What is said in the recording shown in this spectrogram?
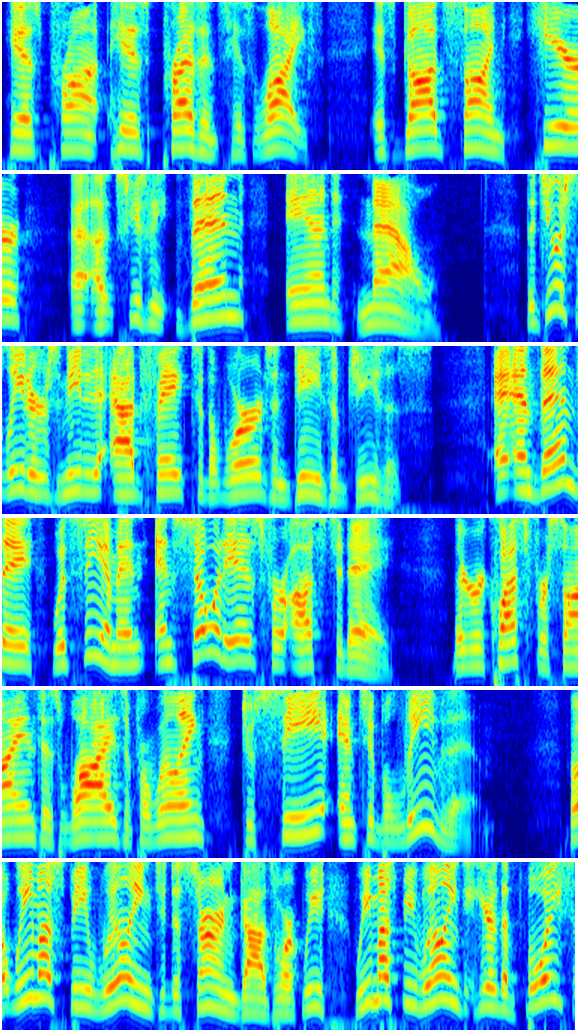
his pro- his presence, his life is God's sign here, uh, uh, excuse me, then and now. The Jewish leaders needed to add faith to the words and deeds of Jesus. And, then they would see him. And, and so it is for us today. The request for signs is wise if we're willing to see and to believe them. But we must be willing to discern God's work. We, we must be willing to hear the voice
